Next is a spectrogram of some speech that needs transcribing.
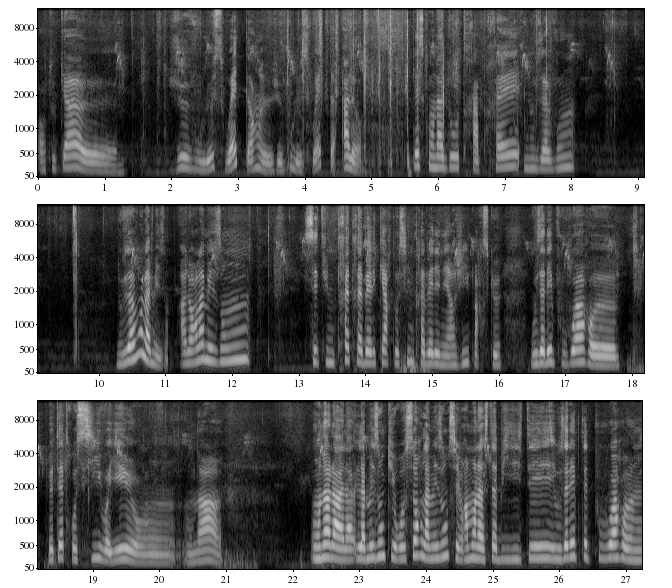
en tout cas, je vous le souhaite, hein, euh, je vous le souhaite. Alors, qu'est-ce qu'on a d'autre après? Nous avons... Nous avons la maison. Alors la maison, c'est une très très belle carte aussi, une très belle énergie parce que vous allez pouvoir euh, peut-être aussi, vous voyez, on, a, on a la, la, maison qui ressort. La maison, c'est vraiment la stabilité. Vous allez peut-être pouvoir euh,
